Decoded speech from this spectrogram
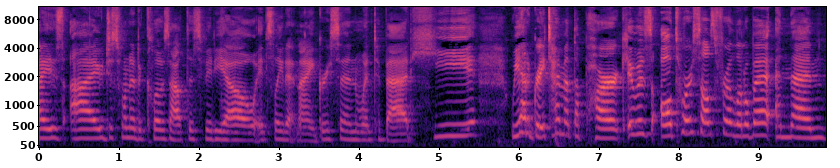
Guys, I just wanted to close out this video. It's late at night. Grayson went to bed. He, we had a great time at the park. It was all to ourselves for a little bit and then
